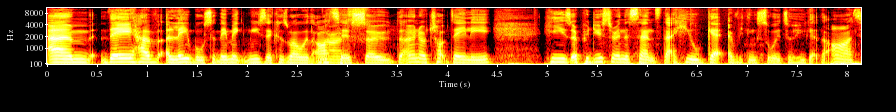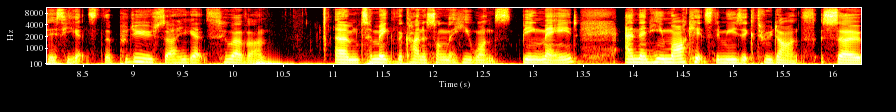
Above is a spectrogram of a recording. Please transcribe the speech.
Um, they have a label, so they make music as well with Nice. artists. So the owner of Chop Daily, he's a producer in the sense that he'll get everything sorted. So he gets the artist, he gets the producer, he gets whoever, um, to make the kind of song that he wants being made, and then he markets the music through dance. So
